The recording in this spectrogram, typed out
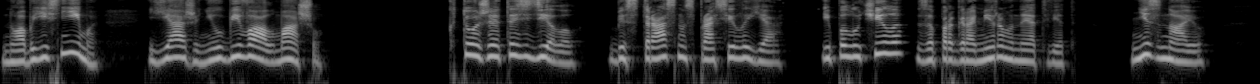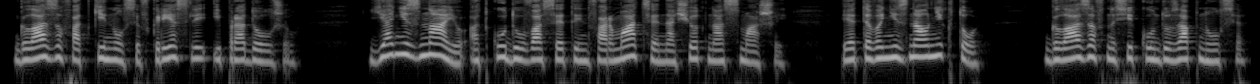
но объяснимо. Я же не убивал Машу. «Кто же это сделал?» – бесстрастно спросила я и получила запрограммированный ответ. «Не знаю». Глазов откинулся в кресле и продолжил. «Я не знаю, откуда у вас эта информация насчет нас с Машей. Этого не знал никто». Глазов на секунду запнулся,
